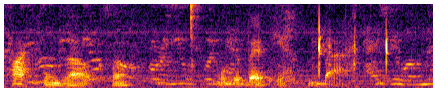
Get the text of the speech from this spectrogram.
toxins out, so we'll get back to you. Bye.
